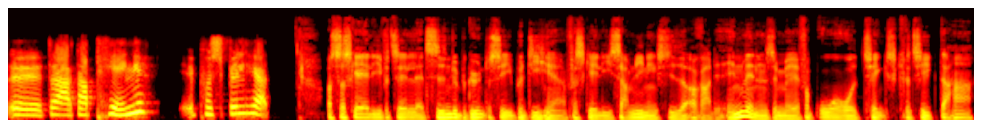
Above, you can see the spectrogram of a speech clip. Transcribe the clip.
øh, der, der er penge øh, på spil her. Og så skal jeg lige fortælle, at siden vi begyndte at se på de her forskellige sammenligningssider og rettet henvendelse med Forbrugerrådet Tænks kritik, der har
